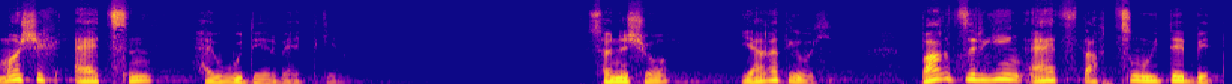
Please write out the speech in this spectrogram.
маш их айдас нь хавьгүй дээр байдаг юм. Сонин шүү. Яагад гэвэл баг зэргийн айдас давтсан үедээ бид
